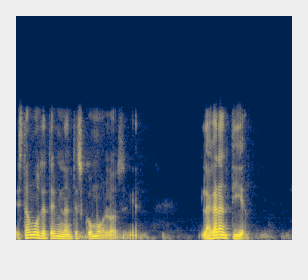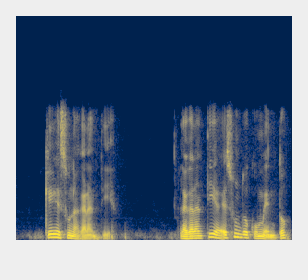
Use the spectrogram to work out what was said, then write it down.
estamos determinantes como los La garantía. ¿Qué es una garantía? La garantía es un documento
